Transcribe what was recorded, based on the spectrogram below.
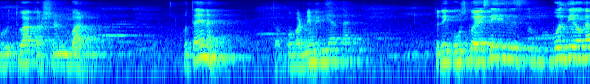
गुरुत्वाकर्षण बल। होता है ना? तो आपको पढ़ने में भी आता है। तो देखो, उसको ऐसे ही बोल दिया होगा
